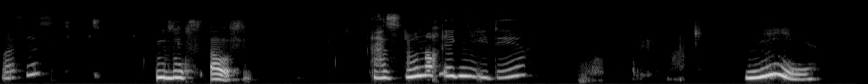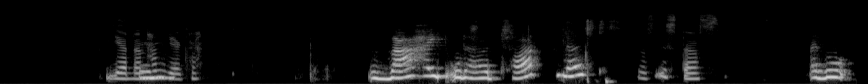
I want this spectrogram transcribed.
Was ist? Du suchst aus. Hast du noch irgendeine Idee? Nee. Ja, dann Mhm. haben wir keine. Wahrheit oder Tat vielleicht? Was ist das? Also,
